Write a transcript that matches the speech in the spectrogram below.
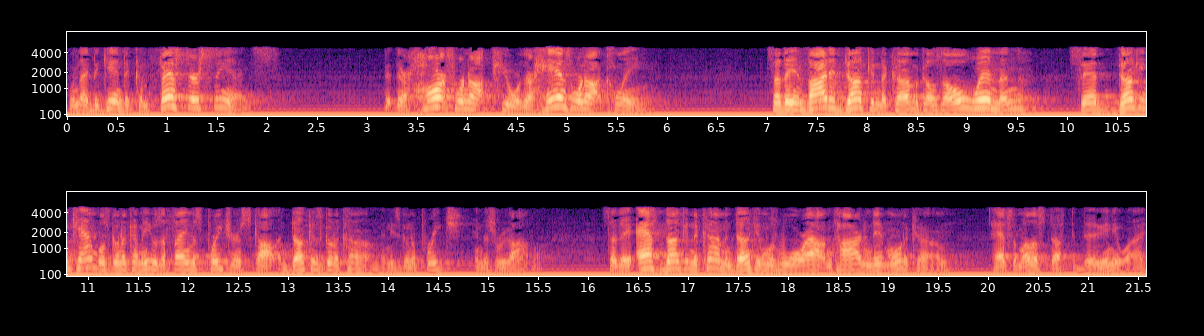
When they began to confess their sins, that their hearts were not pure, their hands were not clean. So they invited Duncan to come because the old women said Duncan Campbell's going to come. He was a famous preacher in Scotland. Duncan's going to come, and he's going to preach in this revival. So they asked Duncan to come, and Duncan was wore out and tired and didn't want to come. Had some other stuff to do anyway.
